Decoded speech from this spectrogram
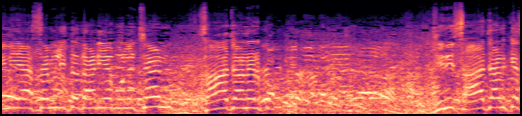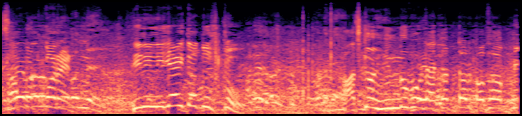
তিনি অ্যাসেম্বলিতে দাঁড়িয়ে বলেছেন শাহজাহানের পক্ষে। যিনি শাহজাহানকে সাপোর্ট করেন তিনি নিজেই তো দুষ্টু। আজকেও হিন্দু ভোট একাত্তর কথা আপনি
